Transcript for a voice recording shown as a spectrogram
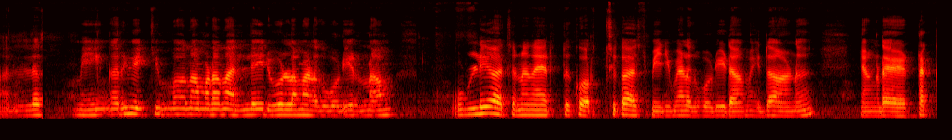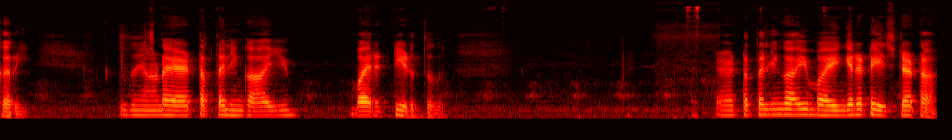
നല്ല മീൻ കറി വെക്കുമ്പോൾ നമ്മുടെ നല്ല എരിവുള്ള മുളക് പൊടി ഇടണം. ഉള്ളി കാച്ചണ നേരത്ത് കുറച്ച് കാശ്മീരി മുളക് പൊടി ഇടാം. ഇതാണ് ഞങ്ങളുടെ ഏട്ടക്കറി. ഇത് ഞങ്ങളുടെ ഏട്ടത്തലയും കായും വരട്ടിയെടുത്തത്. ഏട്ടത്തലയും കായും ഭയങ്കര ടേസ്റ്റാട്ടാ.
